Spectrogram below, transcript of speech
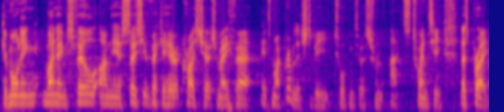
Good morning. My name's Phil. I'm the Associate Vicar here at Christchurch Mayfair. It's my privilege to be talking to us from Acts 20. Let's pray.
